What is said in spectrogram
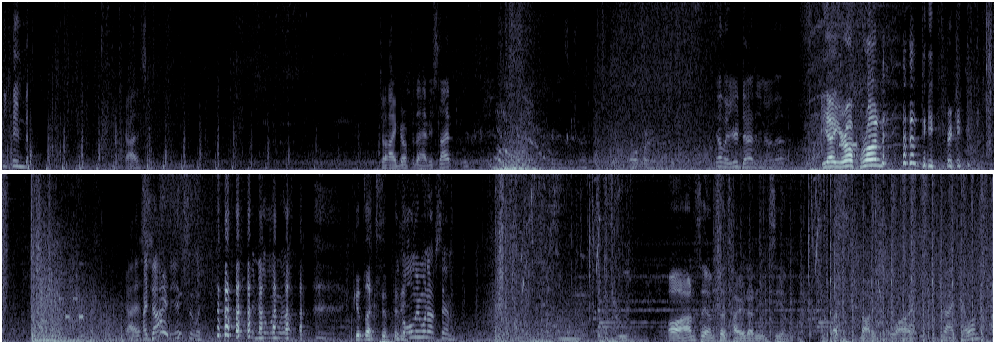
He came down. Guys? Do I go for the heavy snipe? You're crazy. You're crazy. Go for it. Yelo, you're dead. You know that? Yeah, you're up. Run. be free. Guys? I died instantly. Sim, the only one up. Good luck, You're Symfuhny. the only one up, Sim. Oh, honestly, I'm so tired I didn't even see him. That's not even a lie. Did I kill him?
